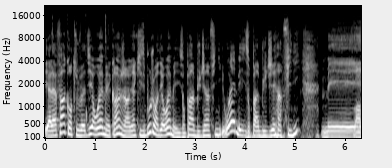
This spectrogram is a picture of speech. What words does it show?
Et à la fin, quand tu vas dire ouais, mais quand même, j'aimerais bien qu'ils se bougent, on va dire ouais, mais ils ont pas un budget infini. Ouais, mais ils ont pas un budget infini. Mais Bon,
